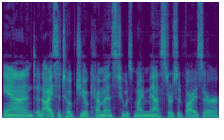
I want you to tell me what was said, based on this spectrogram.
and an isotope geochemist who was my master's advisor.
